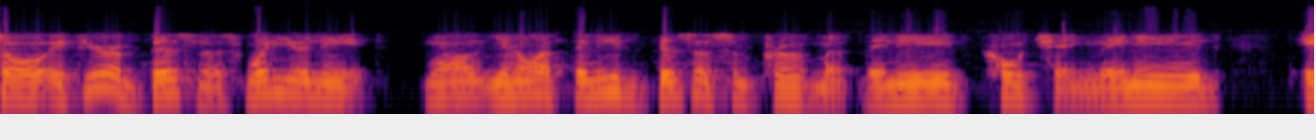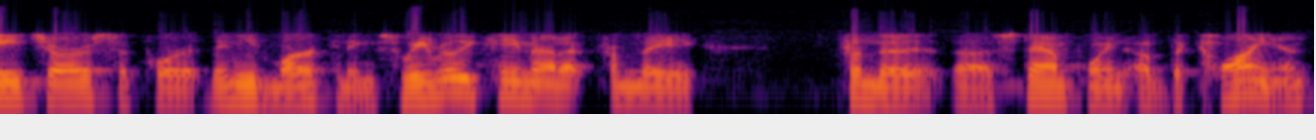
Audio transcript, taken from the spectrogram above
So if you're a business, what do you need? Well, you know what? They need business improvement. They need coaching. They need HR support. They need marketing. So we really came at it from the from the uh, standpoint of the client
